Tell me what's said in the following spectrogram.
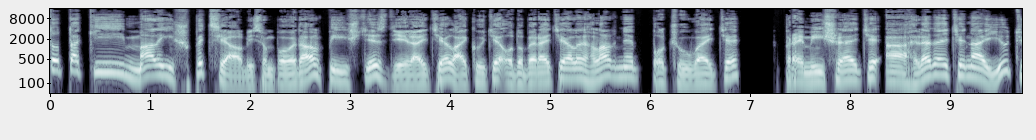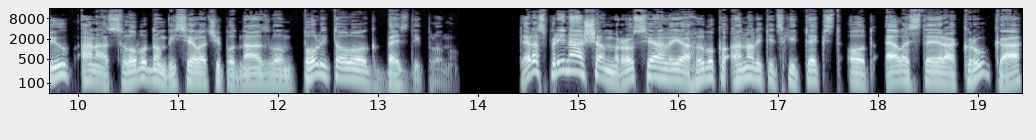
to taký malý špeciál, by som povedal. Píšte, zdieľajte, lajkujte, odoberajte, ale hlavne počúvajte Premýšľajte a hľadajte na YouTube a na slobodnom vysielači pod názvom Politolog bez diplomu. Teraz prinášam rozsiahly a hlboko analytický text od Alestera Kruka,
